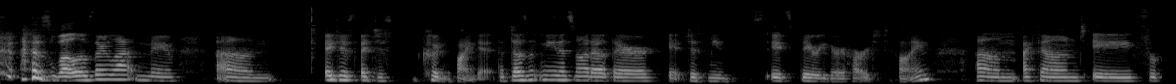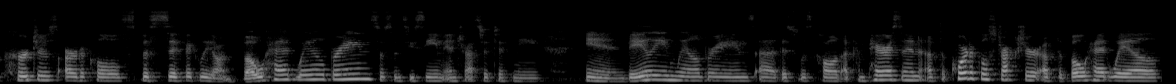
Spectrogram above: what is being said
as well as their Latin name. Um, I just I just couldn't find it. That doesn't mean it's not out there. It just means it's very very hard to find. Um, I found a for purchase article specifically on bowhead whale brains. So since you seem interested, Tiffany, in baleen whale brains, uh, this was called a comparison of the cortical structure of the bowhead whale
